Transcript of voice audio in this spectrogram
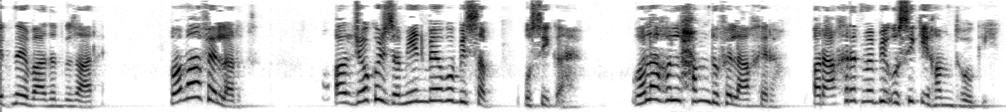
اتنے عبادت گزار ہیں۔ وہ معاف لرد اور جو کچھ زمین میں وہ بھی سب اسی کا ہے۔ ولا الحمد فل آخرہ اور آخرت میں بھی اسی کی حمد ہوگی۔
